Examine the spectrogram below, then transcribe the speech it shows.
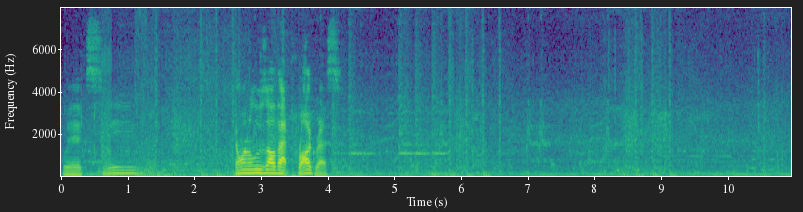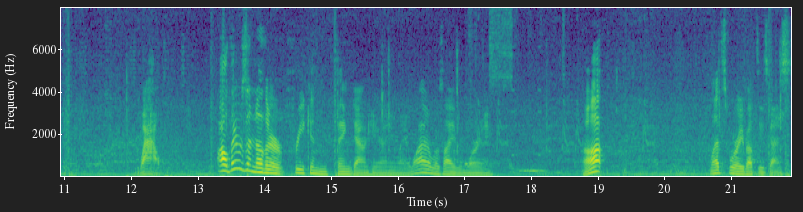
Quick save. Don't want to lose all that progress. Wow. Oh, there's another freaking thing down here anyway. Why was I even worrying? Up. Let's worry about these guys.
